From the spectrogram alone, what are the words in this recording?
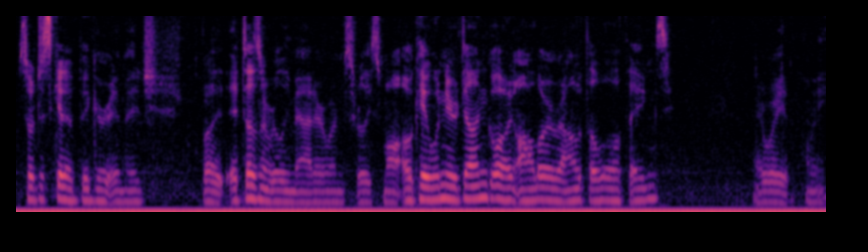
so just get a bigger image but it doesn't really matter when it's really small. Okay, when you're done going all the way around with the little things, hey, wait, let me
